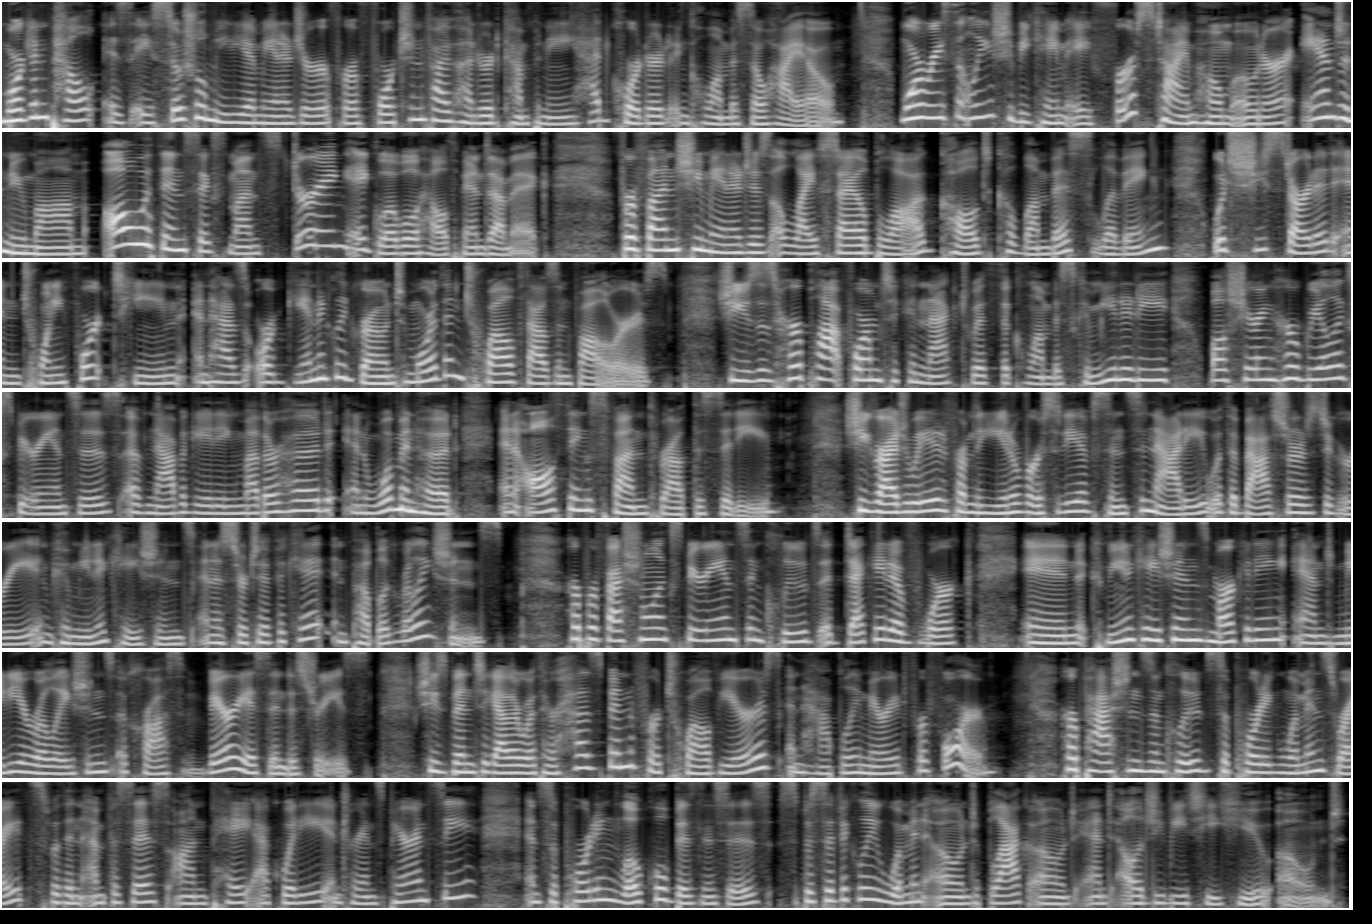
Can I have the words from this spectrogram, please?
Morgan Pelt is a social media manager for a Fortune 500 company headquartered in Columbus, Ohio. More recently, she became a first time homeowner and a new mom, all within six months during a global health pandemic. For fun, she manages a lifestyle blog called Columbus Living, which she started in 2014 and has organically grown to more than 12,000 followers. She uses her platform to connect with the Columbus community while sharing her real experiences of navigating motherhood and womanhood and all things fun throughout the city. She graduated from the University of Cincinnati with a bachelor's degree in communications and a certificate in public relations. Her professional experience includes a decade of work in communications, marketing, and media relations across various industries. She's been together with her husband for 12 years and happily married for four. Her passions include supporting women's rights with an emphasis on pay equity and transparency, and supporting local businesses, specifically women owned, black owned, and LGBTQ owned.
